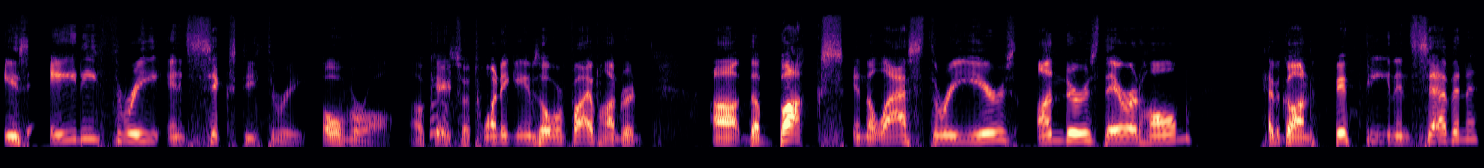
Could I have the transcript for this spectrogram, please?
is 83 and 63 overall. Okay, so 20 games over 500. Uh, the Bucks in the last three years, unders there at home have gone 15 and seven.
